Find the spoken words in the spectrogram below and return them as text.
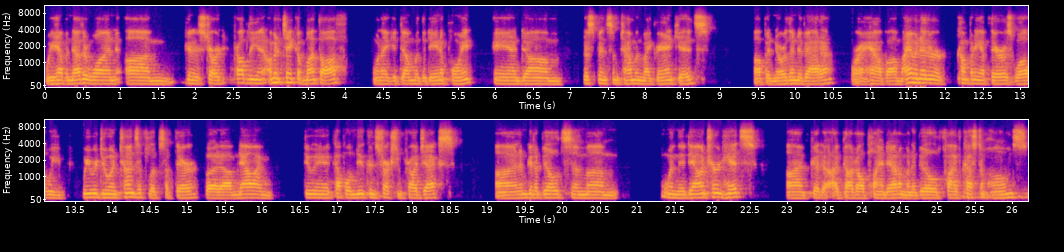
We have another one. I'm going to start probably. I'm going to take a month off when I get done with the Dana Point, and um, go spend some time with my grandkids up in northern Nevada, where I have um, I have another company up there as well. We we were doing tons of flips up there, but um, now I'm doing a couple new construction projects, uh, and I'm going to build some. Um, when the downturn hits, I've got I've got it all planned out. I'm going to build five custom homes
